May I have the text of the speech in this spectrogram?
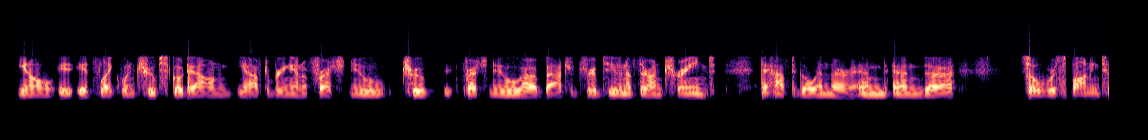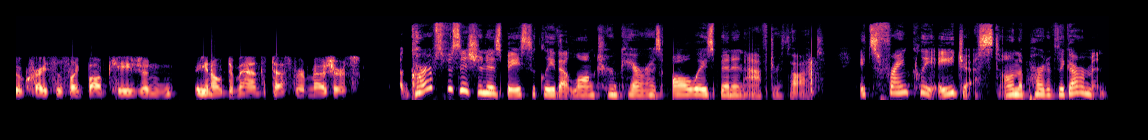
you know, it, it's like when troops go down, you have to bring in a fresh new troop, fresh new uh, batch of troops, even if they're untrained, they have to go in there. And, and, uh, so responding to a crisis like Bobcaygeon, you know, demands desperate measures. CARP's position is basically that long term care has always been an afterthought. It's frankly ageist on the part of the government.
